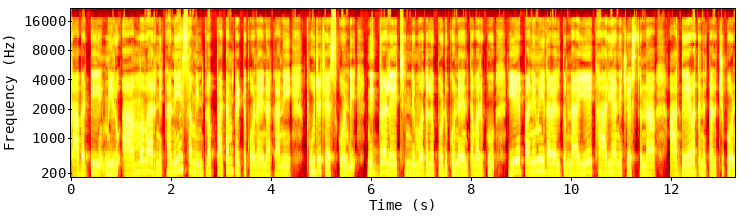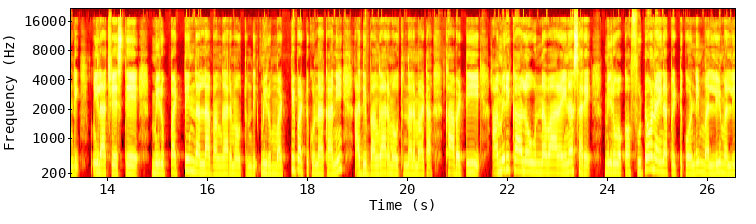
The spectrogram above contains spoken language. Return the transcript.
కాబట్టి మీరు ఆ అమ్మవారిని కనీసం ఇంట్లో పటం పెట్టుకోనైనా కానీ పూజ చేసుకోండి. నిద్ర లేచింది మొదలు పడుకునేంత వరకు ఏ పని మీద వెళ్తున్నా ఏ కార్యాన్ని చేస్తున్నా ఆ దేవతని తలుచుకోండి ఇలా చేస్తే మీరు పట్టిందల్లా బంగారం అవుతుంది. మీరు మట్టి పట్టుకున్నా కానీ అది బంగారం అవుతుందన్నమాట. కాబట్టి అమెరికాలో ఉన్నవారైనా సరే మీరు ఒక ఫోటోనైనా పెట్టుకోండి. మళ్ళీ మళ్ళీ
